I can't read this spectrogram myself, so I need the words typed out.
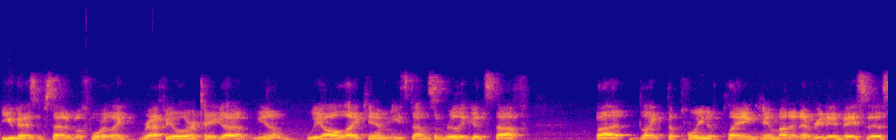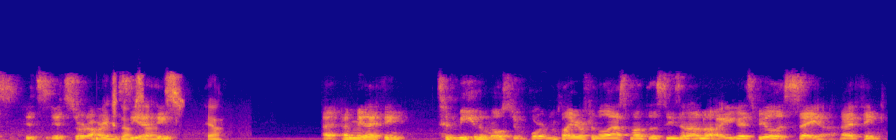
you guys have said it before. Like Rafael Ortega, you know, we all like him. He's done some really good stuff but like the point of playing him on an everyday basis, it's it's sort of hard Makes to no see. Sense. I think. Yeah. I, I, mean, I think to me the most important player for the last month of the season. I don't know how you guys feel is Seiya. I think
